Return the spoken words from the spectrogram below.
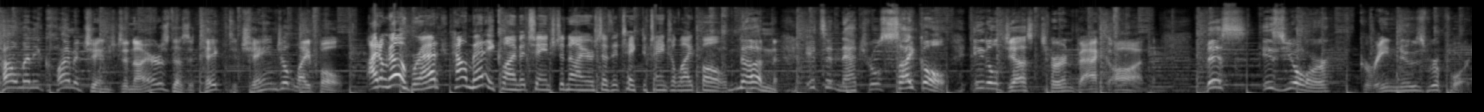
how many climate change deniers does it take to change a light bulb? I don't know, Brad. How many climate change deniers does it take to change a light bulb? None. It's a natural cycle. It'll just turn back on. This is your Green News Report.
